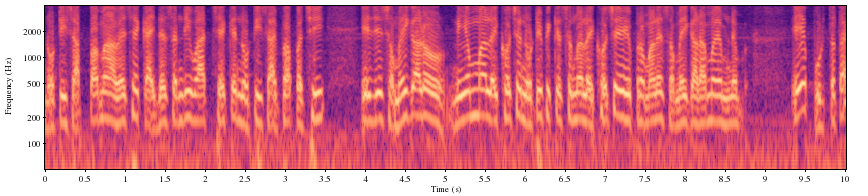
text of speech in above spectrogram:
નોટિસ આપવામાં આવે છે. કાયદેસરની વાત છે કે નોટિસ આપ્યા પછી એ જે સમયગાળો નિયમમાં લખ્યો છે, નોટિફિકેશનમાં લખ્યો છે, એ પ્રમાણે સમયગાળામાં એમને એ પૂર્તતા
